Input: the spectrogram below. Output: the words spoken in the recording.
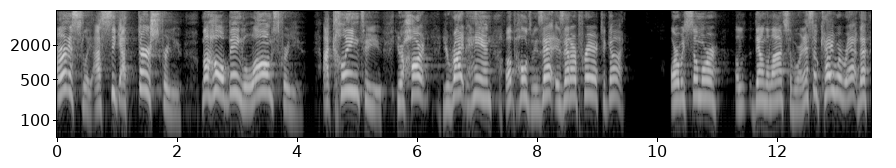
Earnestly, I seek, I thirst for you. My whole being longs for you. I cling to you. Your heart, your right hand upholds me. Is that, is that our prayer to God? Or are we somewhere uh, down the line somewhere. And that's okay where we're at. That,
